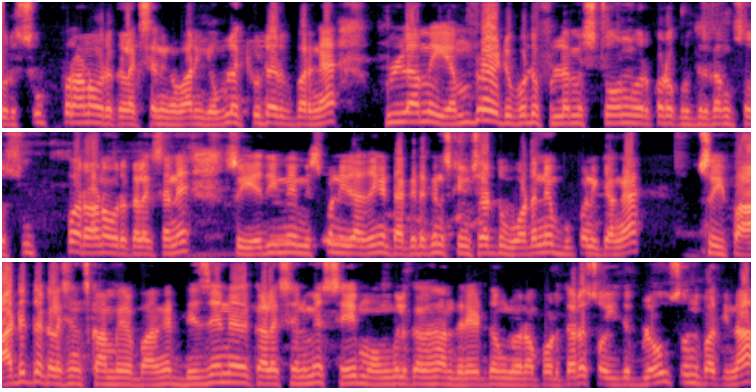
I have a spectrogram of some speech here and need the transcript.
ஒரு சூப்பரான ஒரு கலெக்ஷனுங்க பாருங்க. எவ்வளோ க்யூட்டாக இருக்கு பாருங்க. ஃபுல்லாமே எம்ப்ராய்டரி போட்டு ஃபுல்லாமே ஸ்டோன் ஒர்க்கோட கொடுத்துருக்காங்க. ஸோ சூப்பரான ஒரு கலெக்ஷனு ஸோ எதுவுமே மிஸ் பண்ணிடாதீங்க. டக்கு டக்குன்னு ஸ்கிரீன்ஷாட் உடனே புக் பண்ணிக்கோங்க. ஸோ இப்போ அடுத்த கலெக்ஷன்ஸ் காமிக்கிற பாருங்க. டிசைனர் கலெக்ஷனுமே சேம் உங்களுக்காக அந்த ரேட் தான் உங்களுக்கு நான் பொறுத்தர ஸோ இது ப்ளவுஸ் வந்து பார்த்தீங்கன்னா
